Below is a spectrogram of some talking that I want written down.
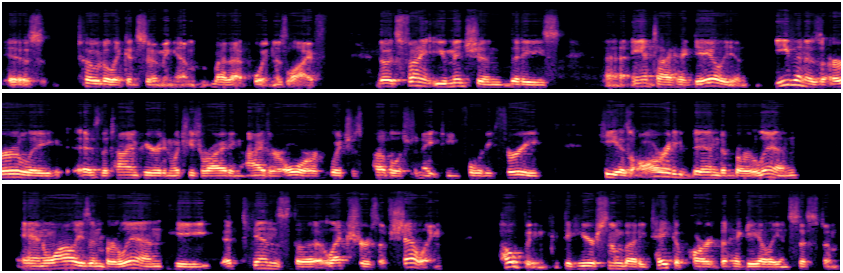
is totally consuming him by that point in his life. Though it's funny, you mentioned that he's uh, anti-Hegelian, even as early as the time period in which he's writing Either Or, which is published in 1843, he has already been to Berlin, and while he's in Berlin, he attends the lectures of Schelling, hoping to hear somebody take apart the Hegelian system.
